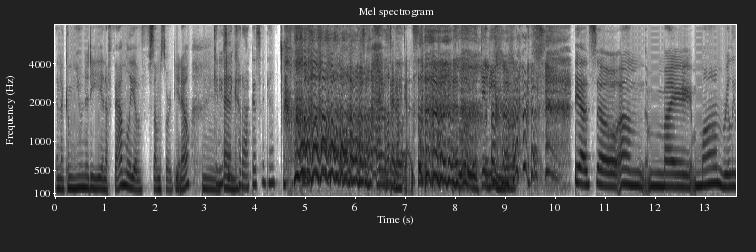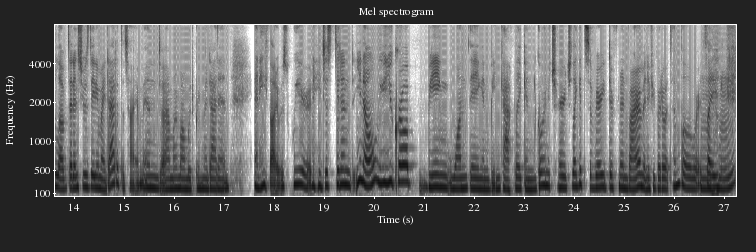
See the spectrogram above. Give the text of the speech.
in a community in a family of some sort you know Can you say Caracas again? caracas Ooh, qué lindo. yeah so um my mom really loved it and she was dating my dad at the time and uh, my mom would bring my dad in and he thought it was weird he just didn't you know you, you grow up being one thing and being catholic and going to church like it's a very different environment if you go to a temple where it's like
